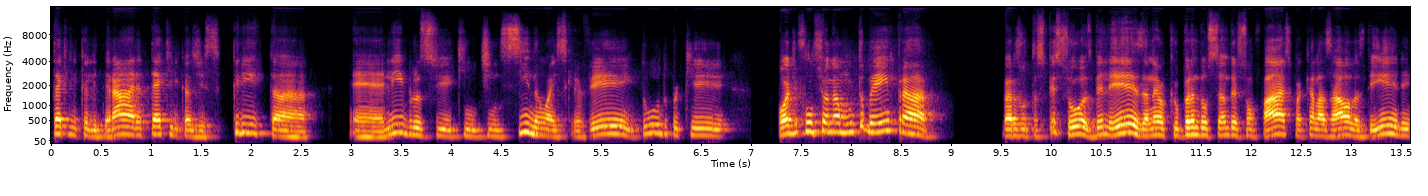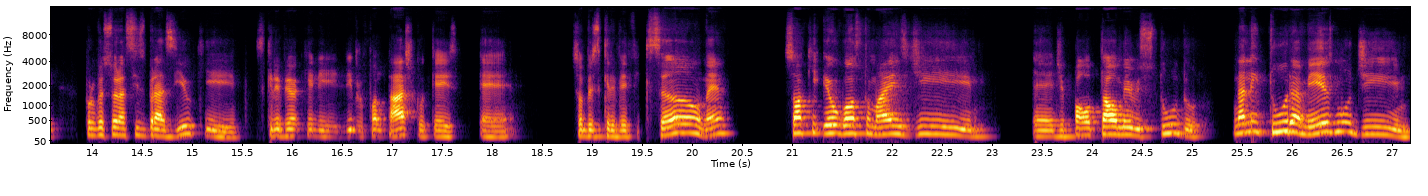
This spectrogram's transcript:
técnica literária, técnicas de escrita, é, livros de, que te ensinam a escrever e tudo, porque pode funcionar muito bem para as outras pessoas, beleza, né? O que o Brandon Sanderson faz com aquelas aulas dele, o professor Assis Brasil, que escreveu aquele livro fantástico que é, é sobre escrever ficção, né? Só que eu gosto mais de, é, de pautar o meu estudo na leitura mesmo de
